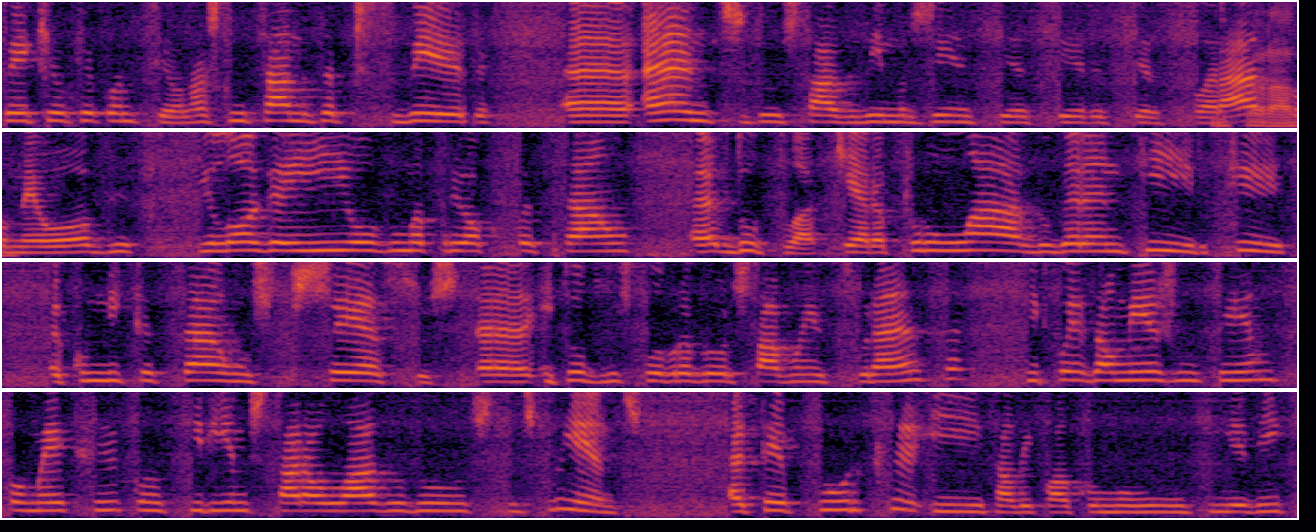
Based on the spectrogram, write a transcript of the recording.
foi aquilo que aconteceu. Nós começámos a perceber, uh, antes do estado de emergência ser, ser declarado, declarado, como é óbvio, e logo aí houve uma preocupação uh, dupla, que era, por um lado, garantir que a comunicação, os processos uh, e todos os colaboradores estavam em segurança, e depois, ao mesmo tempo, como é que conseguiríamos estar ao lado dos, dos clientes. Até porque, e tal e qual como o tinha dito,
